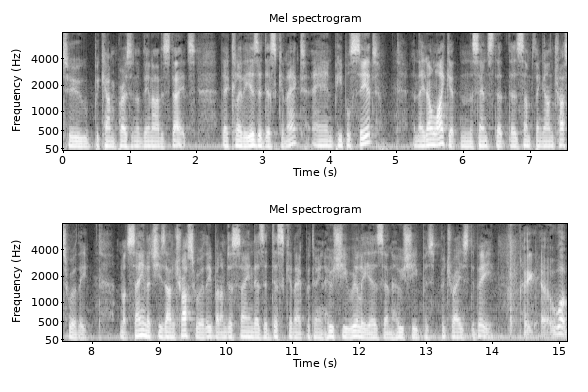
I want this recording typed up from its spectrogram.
to become president of the United States. There clearly is a disconnect, and people see it and they don't like it in the sense that there's something untrustworthy. I'm not saying that she's untrustworthy, but I'm just saying there's a disconnect between who she really is and who she p- portrays to be. Uh, what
